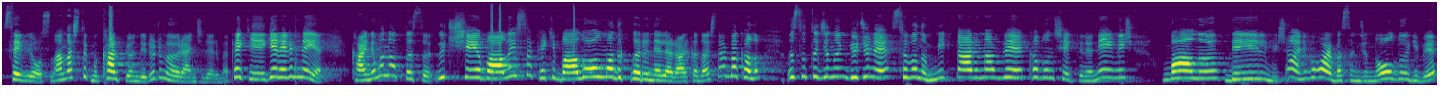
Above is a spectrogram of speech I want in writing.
seviyor olsun. Anlaştık mı? Kalp gönderiyorum öğrencilerime. Peki gelelim neye? Kaynama noktası 3 şeye bağlıysa peki bağlı olmadıkları neler arkadaşlar? Bakalım ısıtıcının gücüne, sıvının miktarına ve kabın şekline neymiş? Bağlı değilmiş. Aynı buhar basıncında olduğu gibi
